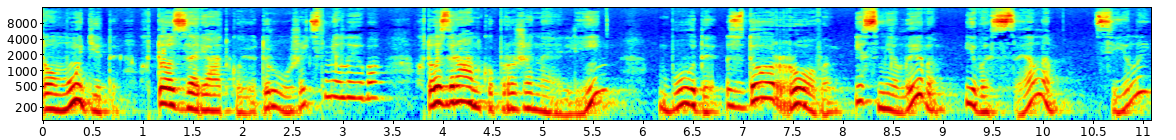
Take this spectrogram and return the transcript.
Тому, діти, хто з зарядкою дружить сміливо, хто зранку прожене лінь, буде здоровим і сміливим і веселим цілий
